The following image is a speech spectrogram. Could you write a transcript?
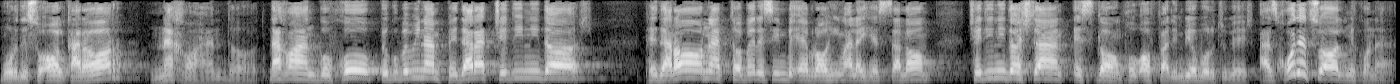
مورد سوال قرار نخواهند داد. نخواهند گفت خب بگو ببینم پدرت چه دینی داشت؟ پدرانت تا برسیم به ابراهیم علیه السلام چه دینی داشتن؟ اسلام. خب آفرین بیا برو تو بهش از خودت سوال می‌کنن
